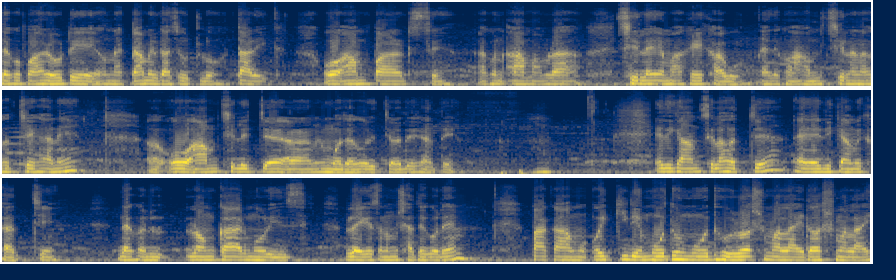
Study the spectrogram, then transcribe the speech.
দেখো পাহাড়ে উঠে একটা আমের গাছে উঠল তারেক ও আম পাড়ছে। এখন আম আমরা ছেলে মাখে খাব। দেখো, আম ছিলানা হচ্ছে এখানে। ও আম ছিলিচ্ছে, আর আমি মজা করছি ওদের সাথে। এদিকে আম ছিলা হচ্ছে এদিকে আমি খাচ্ছি। দেখো, লঙ্কা আর মরিচ লেগেছিলাম সাথে করে। পাকা আম, ওই কিরে মধু মধু, রসমালাই রসমালাই।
